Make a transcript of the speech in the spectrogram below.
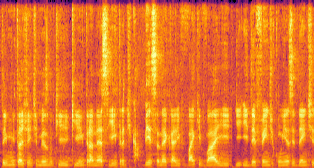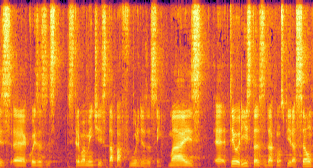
tem muita gente mesmo que, que entra nessa e entra de cabeça, né, cara, e vai que vai e, e, e defende com unhas e dentes é, coisas extremamente estapafúrdias, assim. Mas é, teoristas da conspiração,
